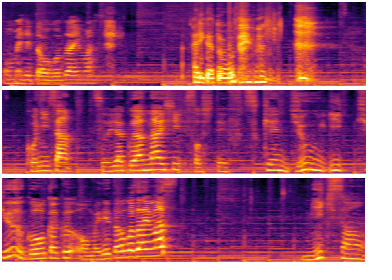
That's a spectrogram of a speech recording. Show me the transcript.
おめでとうございます。ありがとうございます。コニーさん、通訳案内士、そして仏研準1級合格おめでとうございます。ミキさん、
